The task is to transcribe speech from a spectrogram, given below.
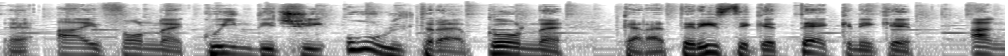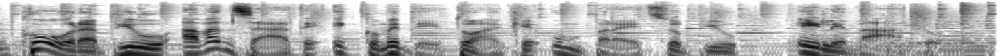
eh, iPhone 15 Ultra con caratteristiche tecniche ancora più avanzate e come detto anche un prezzo più elevato.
